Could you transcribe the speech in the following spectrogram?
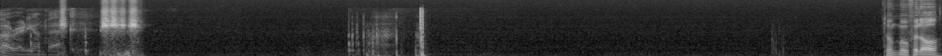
Alrighty, I'm back. Don't move at all.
